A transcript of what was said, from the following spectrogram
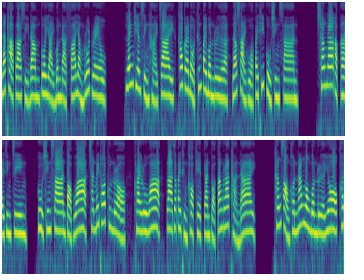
และผ่าปลาสีดำตัวใหญ่บนดาดฟ้าอย่างรวดเร็ว เล่งเทียนสิงหายใจเข้ากระโดดขึ้นไปบนเรือ แล้วสายหัวไปที่กูชิงซาน ช่างน่าอับอายจริง ๆ กูชิงซานตอบว่าฉันไม่โทษคุณหรอกใครรู้ว่าปลาจะไปถึงขอบเขตการก่อตั้งรากฐานได้ ทั้งสองคนนั่งลงบนเรือโยกค่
